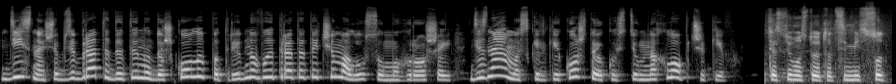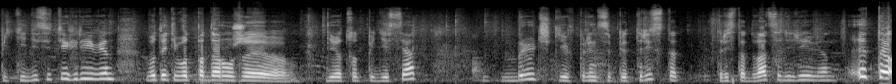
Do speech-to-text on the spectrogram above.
Дійсно, щоб зібрати дитину до школи, потрібно витратити чималу суму грошей. Дізнаємось, скільки коштує костюм на хлопчиків. Костюмы стоят от 750 гривен. Вот эти вот подороже э, 950. Брючки, в принципе, 300 320 гривен. Это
